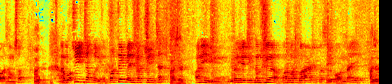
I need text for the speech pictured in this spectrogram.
आवाज आउँछ हजुर अब चुइन्छ पुरै प्रत्येक बेन्चमा चुइन्छ हजुर अनि र यो चाहिँ एकदम जीर्ण मर्मतको आवश्यकता छ यो भवनलाई हजुर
